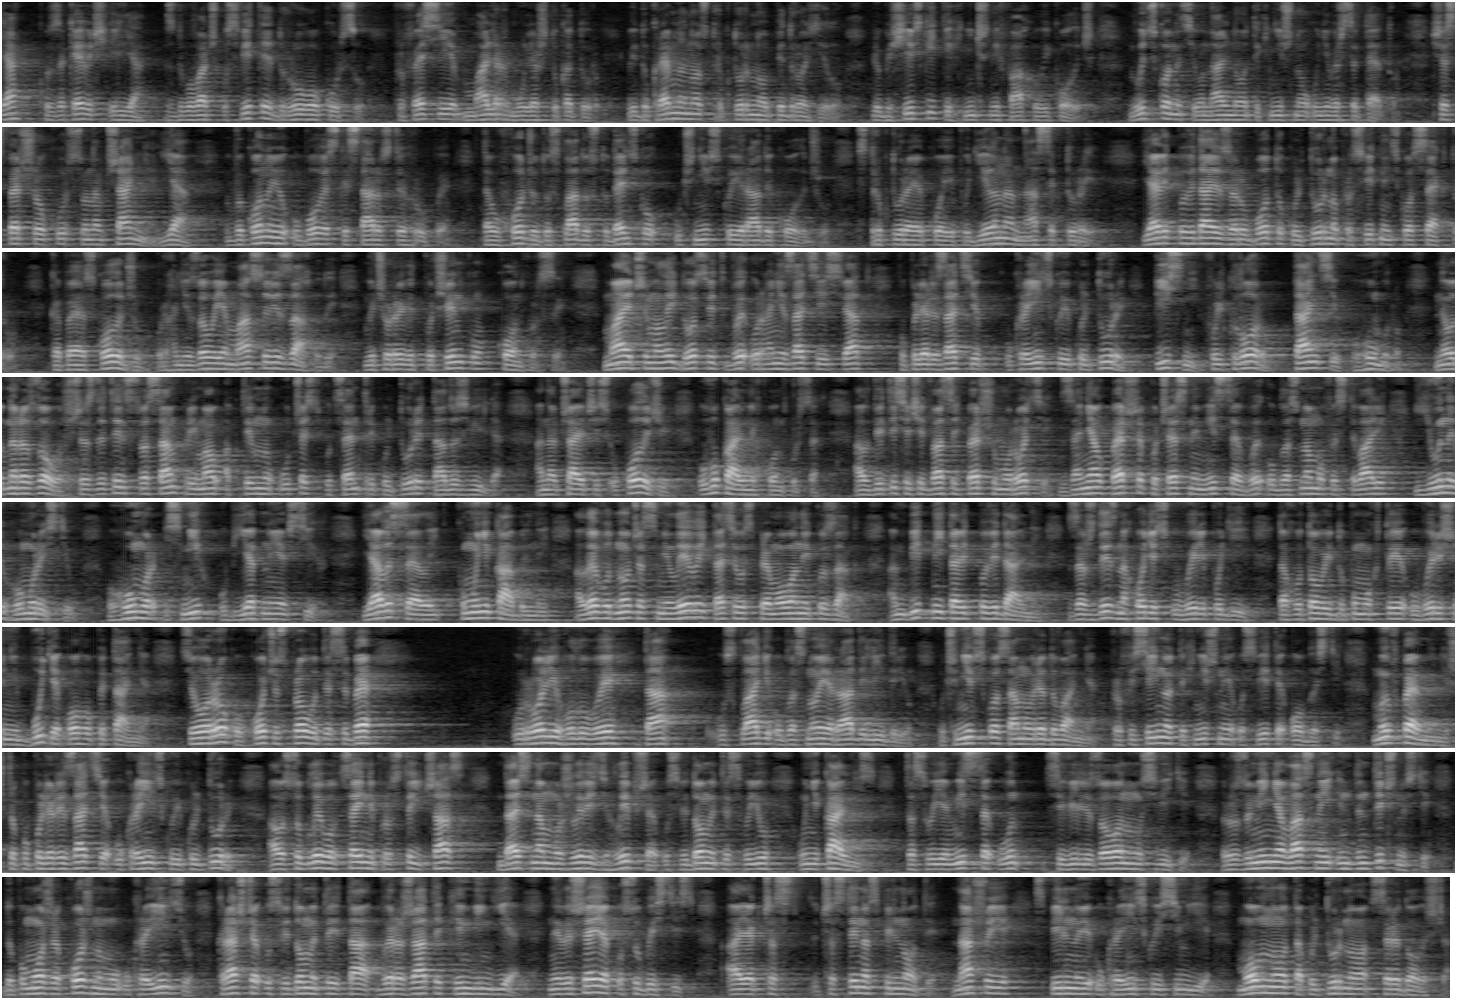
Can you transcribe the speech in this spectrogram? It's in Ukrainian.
Я Козакевич Ілля, здобувач освіти другого курсу професії маляр-муляр-штукатур відокремленого структурного підрозділу Любешівський технічний фаховий коледж Луцького національного технічного університету. Ще з першого курсу навчання я виконую обов'язки старости групи та входжу до складу студентсько-учнівської ради коледжу, структура якої поділена на сектори. Я відповідаю за роботу культурно-просвітницького сектору. КПС коледжу організовує масові заходи, вечори відпочинку, конкурси. Маючи малий досвід в організації свят, популяризації української культури, пісні, фольклору, танців, гумору, неодноразово ще з дитинства сам приймав активну участь у центрі культури та дозвілля, а навчаючись у коледжі у вокальних конкурсах. А в 2021 році зайняв перше почесне місце в обласному фестивалі юних гумористів. Гумор і сміх об'єднує всіх. Я веселий, комунікабельний, але водночас сміливий та цілеспрямований козак, амбітний та відповідальний, завжди знаходясь у вирі подій та готовий допомогти у вирішенні будь-якого питання. Цього року хочу спробувати себе у ролі голови та у складі обласної ради лідерів, учнівського самоврядування, професійно-технічної освіти області. Ми впевнені, що популяризація української культури, а особливо в цей непростий час, дасть нам можливість глибше усвідомити свою унікальність та своє місце у цивілізованому світі. Розуміння власної ідентичності допоможе кожному українцю краще усвідомити та виражати, ким він є, не лише як особистість, а як час- частина спільноти, нашої спільної української сім'ї, мовного та культурного середовища.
